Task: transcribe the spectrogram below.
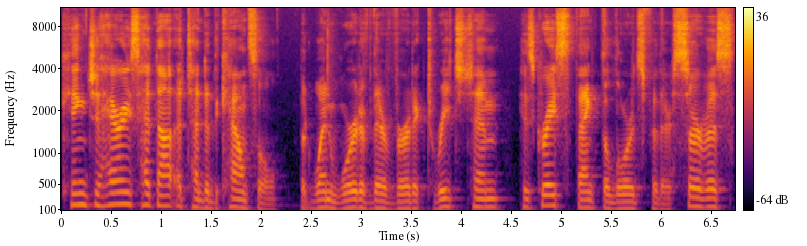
King Jaehaerys had not attended the council, but when word of their verdict reached him, his grace thanked the lords for their service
